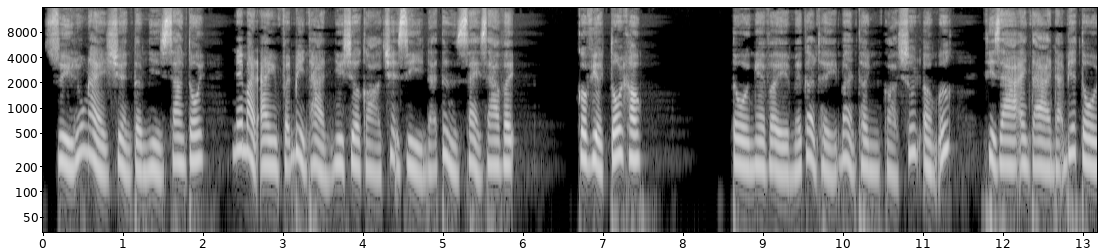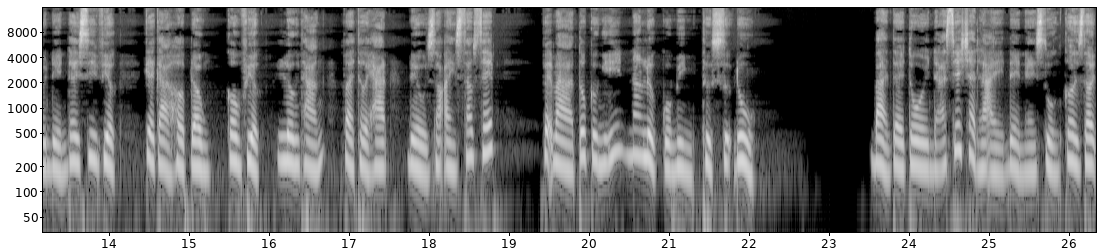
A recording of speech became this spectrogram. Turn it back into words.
Duy lúc này chuyển tầm nhìn sang tôi, nên mặt anh vẫn bình thản như chưa có chuyện gì đã từng xảy ra vậy. Có việc tốt không? Tôi nghe vậy mới cảm thấy bản thân có chút ấm ức. Thì ra anh ta đã biết tôi đến đây xin việc, kể cả hợp đồng, công việc, lương tháng và thời hạn đều do anh sắp xếp. Vậy mà tôi cứ nghĩ năng lực của mình thực sự đủ. Bàn tay tôi đã siết chặt lại để nén xuống cơn giận,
